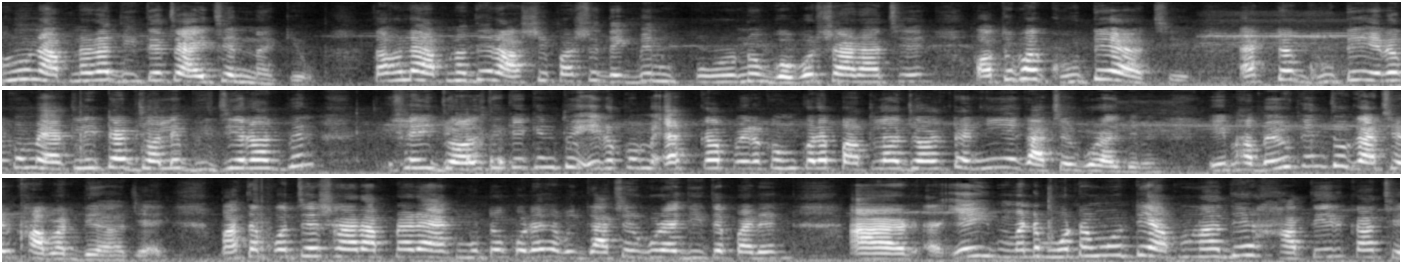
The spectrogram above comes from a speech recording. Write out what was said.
ধরুন আপনারা দিতে চাইছেন না কেউ। তাহলে আপনাদের আশেপাশে দেখবেন পুরনো গোবর সার আছে অথবা ঘুটে আছে। একটা ঘুটে এরকম এক লিটার জলে ভিজিয়ে রাখবেন সেই জল থেকে কিন্তু এরকম এক কাপ এরকম করে পাতলা জলটা নিয়ে গাছের গোড়ায় দেবেন। এইভাবেও কিন্তু গাছের খাবার দেওয়া যায়। পাতা পচা সার আপনারা এক মুঠো করে গাছের গোড়ায় দিতে পারেন। আর এই মানে মোটামুটি আপনাদের হাতের কাছে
